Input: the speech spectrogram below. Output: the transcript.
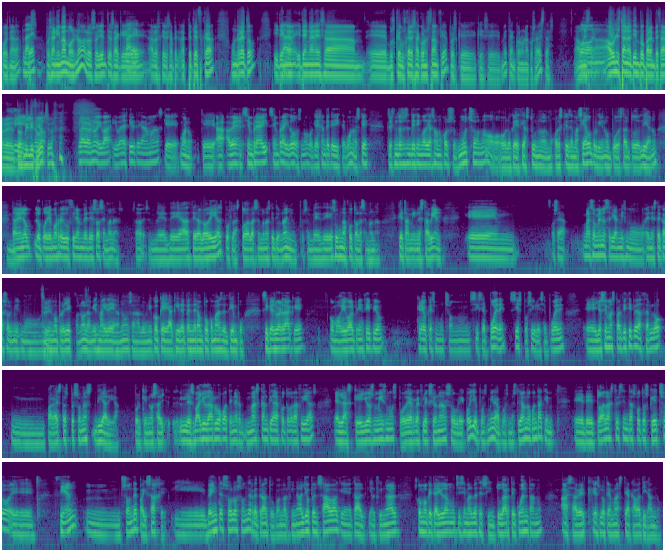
Pues nada, ¿Vale? pues, pues animamos ¿no? a los oyentes a que a los que les apetezca un reto y tengan y tengan esa eh, busque buscar esa constancia, pues que, se metan con una cosa de estas. Aún, están a tiempo para empezar el 2018. claro, no, iba, iba a decirte que además que, bueno, que a, ver, siempre hay, siempre hay dos, ¿no? Porque hay gente que dice, bueno, es que 365 días a lo mejor es mucho, ¿no? O lo que decías tú, ¿no? A lo mejor es que es demasiado porque yo no puedo estar todo el día, ¿no? Mm. También lo, lo, podemos reducir en vez de eso a semanas. En vez de hacer a los días, pues las, todas las semanas que tiene un año, pues en vez de eso una foto a la semana, que también está bien. Eh, o sea, más o menos sería el mismo, en este caso el mismo, el mismo proyecto, ¿no? La misma idea, ¿no? O sea, lo único que aquí dependerá un poco más del tiempo. Sí que es verdad que, como digo al principio, creo que es mucho, si se puede, si es posible y se puede, eh, yo soy más partícipe de hacerlo mm, para estas personas día a día porque les va a ayudar luego a tener más cantidad de fotografías en las que ellos mismos poder reflexionar sobre, oye, pues mira, pues me estoy dando cuenta que eh, de todas las 300 fotos que he hecho, 100 eh, mm, son de paisaje y 20 solo son de retrato, cuando al final yo pensaba que tal, y al final es como que te ayuda muchísimas veces sin tú darte cuenta, ¿no? A saber qué es lo que más te acaba tirando.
